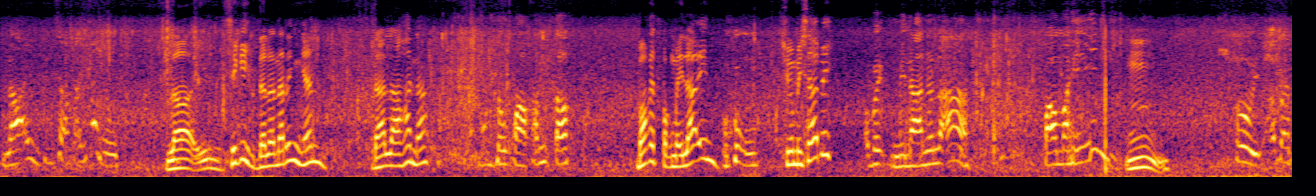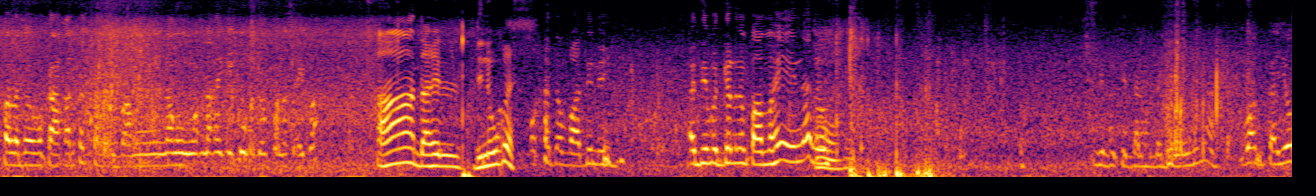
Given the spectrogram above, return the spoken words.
Lain, pizza kayo ka. No? Lain. Sige, dala na rin yan. Dalahan ha. Huwag daw kakanta. Bakit pag may lain? Oo. Sino may sabi? Abay, minano na ah. Pamahiin. Hmm. Hoy, abay pala daw magkakanta. Taga ibang nang, nakikikuha daw pala sa iba. Ah, dahil dinugas. Baka daw madinig. Ay, di ba't ganun ang pamahiin? Ano? Oo. Di ba't dalawang daghan lang na? Huwag kayo.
